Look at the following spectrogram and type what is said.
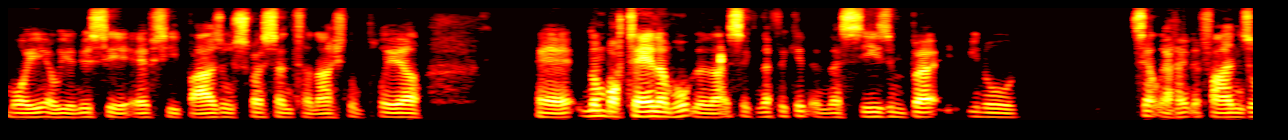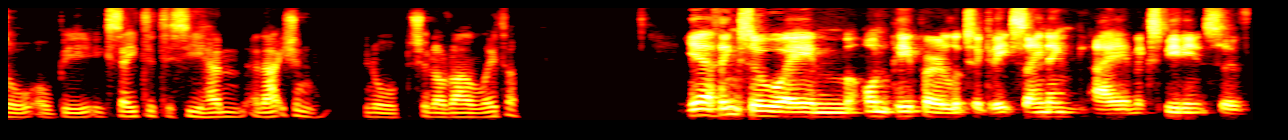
Moi Elyounoussi at FC Basel, Swiss international player. Uh, number 10, I'm hoping that that's significant in this season, but, you know, certainly I think the fans will, will be excited to see him in action, you know, sooner rather than later. Yeah, I think so. Um, on paper, looks a great signing. Um, experience of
